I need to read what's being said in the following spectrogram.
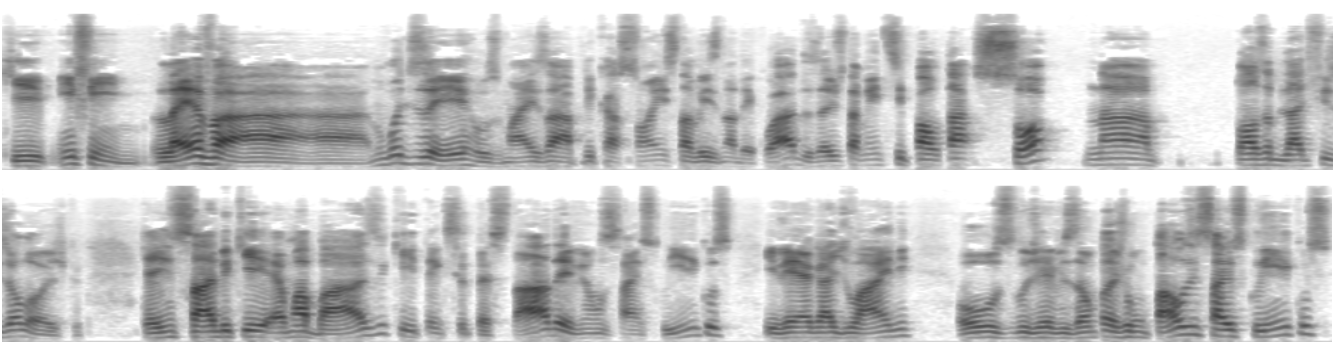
que enfim, leva a, não vou dizer erros, mas a aplicações talvez inadequadas, é justamente se pautar só na plausibilidade fisiológica. Que a gente sabe que é uma base que tem que ser testada, aí vem os ensaios clínicos e vem a guideline ou os de revisão para juntar os ensaios clínicos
